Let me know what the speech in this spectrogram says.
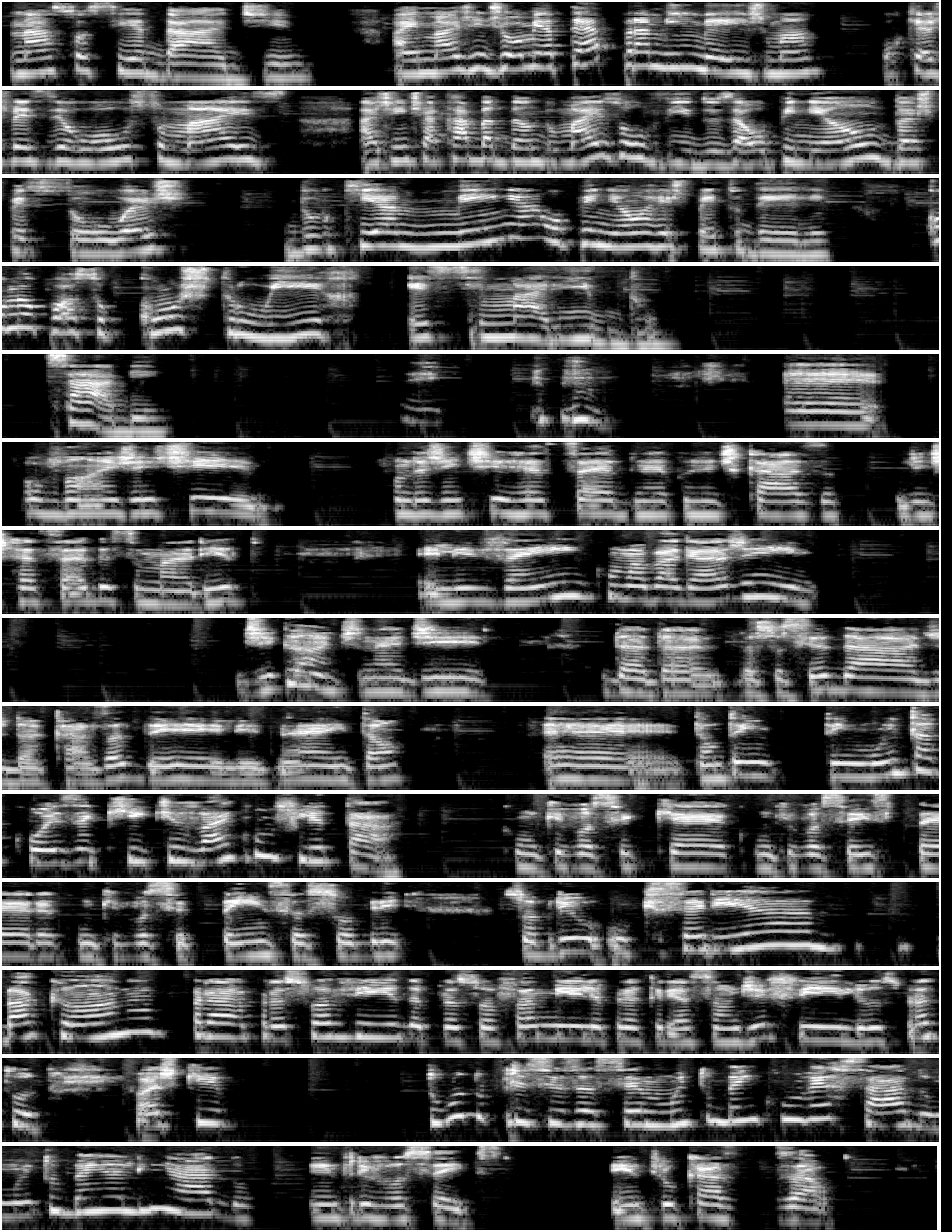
na sociedade, a imagem de homem até para mim mesma, porque às vezes eu ouço mais, a gente acaba dando mais ouvidos à opinião das pessoas do que a minha opinião a respeito dele. Como eu posso construir esse marido? Sabe? É, é o Van, a gente, quando a gente recebe, né, quando a gente casa, a gente recebe esse marido, ele vem com uma bagagem gigante, né? De, da, da, da sociedade, da casa dele, né? Então, é, então tem, tem muita coisa que, que vai conflitar com o que você quer, com o que você espera, com o que você pensa sobre, sobre o, o que seria bacana para a sua vida, para sua família, para a criação de filhos, para tudo. Eu acho que tudo precisa ser muito bem conversado, muito bem alinhado entre vocês entre o casal,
